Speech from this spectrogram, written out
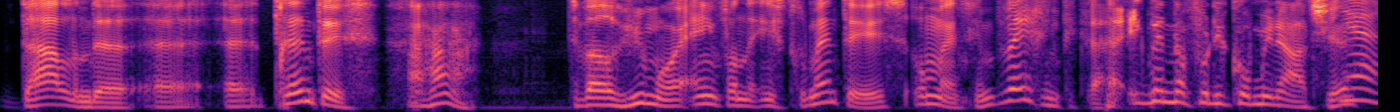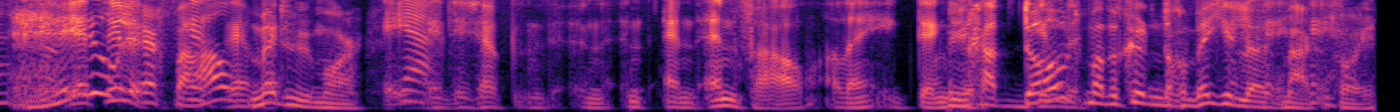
dalende eh, trend is. Aha. Terwijl humor een van de instrumenten is om mensen in beweging te krijgen. Nou, ik ben dan voor die combinatie. hè. Ja. Heel Ja, erg verhaal Ja, met humor. Ja. Het is ook een- een en-en verhaal. Alleen ik denk. Je gaat dood, kinder- maar we kunnen het nog een beetje leuk maken voor je.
